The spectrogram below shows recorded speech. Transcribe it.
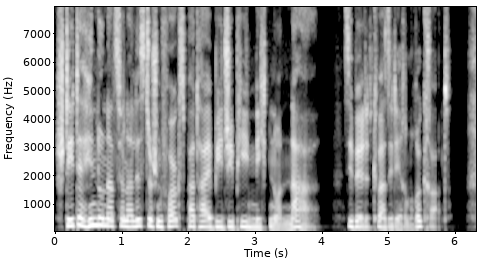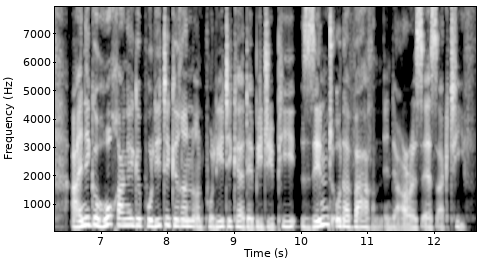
steht der hindu-nationalistischen Volkspartei BGP nicht nur nahe. Sie bildet quasi deren Rückgrat. Einige hochrangige Politikerinnen und Politiker der BGP sind oder waren in der RSS aktiv.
